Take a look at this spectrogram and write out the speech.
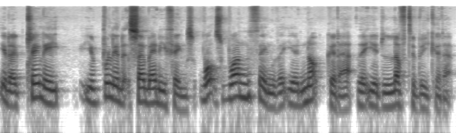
you know, clearly you're brilliant at so many things. What's one thing that you're not good at that you'd love to be good at?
